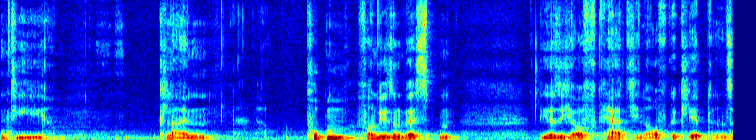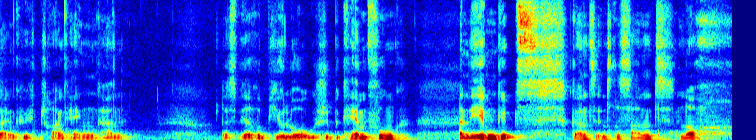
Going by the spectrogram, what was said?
die kleinen Puppen von diesen Wespen, die er sich auf Kärtchen aufgeklebt in seinen Küchenschrank hängen kann. Das wäre biologische Bekämpfung. Daneben gibt es ganz interessant noch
